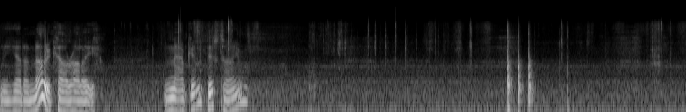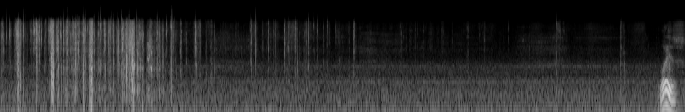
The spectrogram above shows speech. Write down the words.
We got another Cal Raleigh napkin this time. What is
